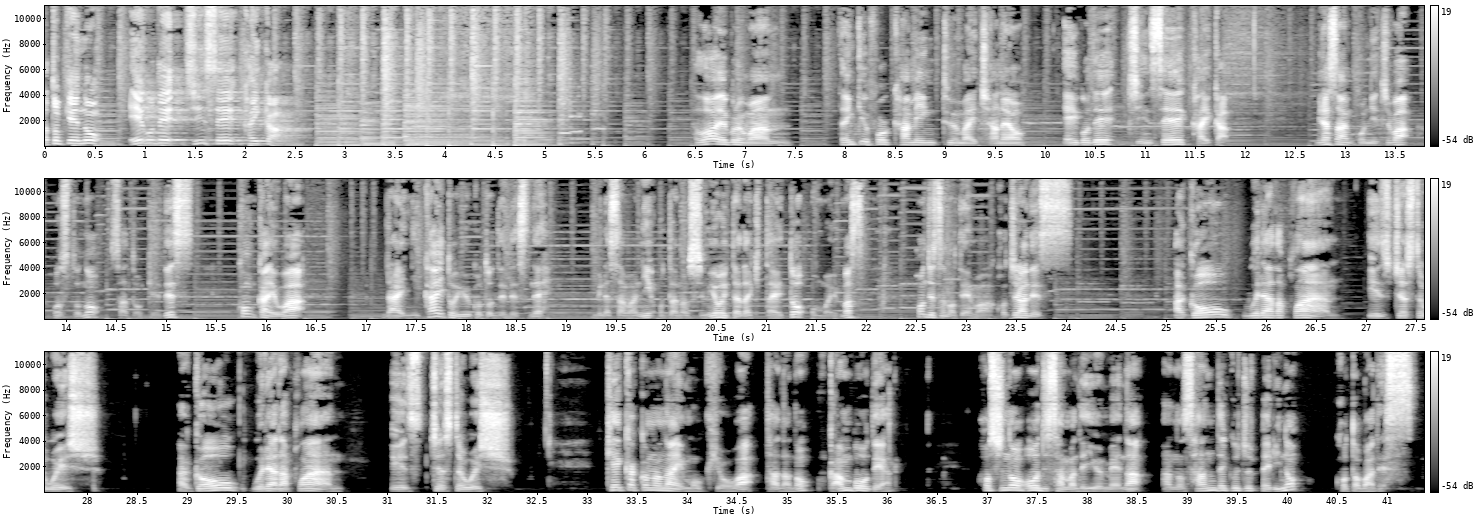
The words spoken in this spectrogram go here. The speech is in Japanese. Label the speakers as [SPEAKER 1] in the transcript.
[SPEAKER 1] 里系の英語で人生開花。Hello everyone! Thank you for coming to my channel 英語で人生開花。皆さんこんにちは。ホストの佐藤圭です。今回は第2回ということでですね皆様にお楽しみをいただきたいと思います。本日のテーマはこちらです。A goal without a plan is just a wish A goal without a plan is just a wish. 計画のない目標はただの願望である。星の王子様で有名なあのサンデクジュペリの言葉です。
